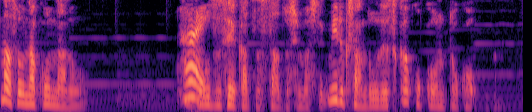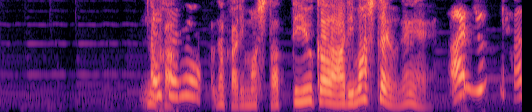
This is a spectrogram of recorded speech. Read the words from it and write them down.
まあそんなこんなの、はい坊。主生活スタートしまして。ミルクさんどうですか？ここのとこ。なんかえっと、ね、なんかありましたっていうか、ありましたよね。あるってあっ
